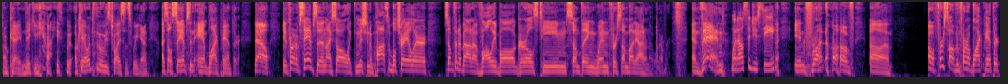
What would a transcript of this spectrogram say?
Okay, Nikki. okay, I went to the movies twice this weekend. I saw Samson and Black Panther. Now, in front of Samson, I saw like the Mission Impossible trailer, something about a volleyball girls team, something win for somebody. I don't know, whatever. And then What else did you see? in front of, uh, oh, first off, in front of Black Panther,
